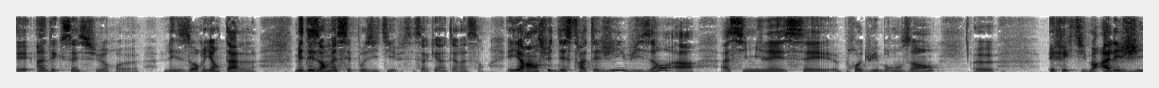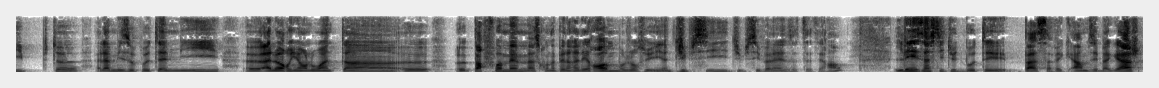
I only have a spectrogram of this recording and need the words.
est indexé sur euh, les orientales. Mais désormais, c'est positif, c'est ça qui est intéressant. Et il y aura ensuite des stratégies visant à assimiler ces produits bronzants. Euh, effectivement à l'Égypte, à la Mésopotamie, euh, à l'Orient lointain, euh, euh, parfois même à ce qu'on appellerait les Roms aujourd'hui, Gypsy, Gypsy Valence, etc. Les instituts de beauté passent avec armes et bagages,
